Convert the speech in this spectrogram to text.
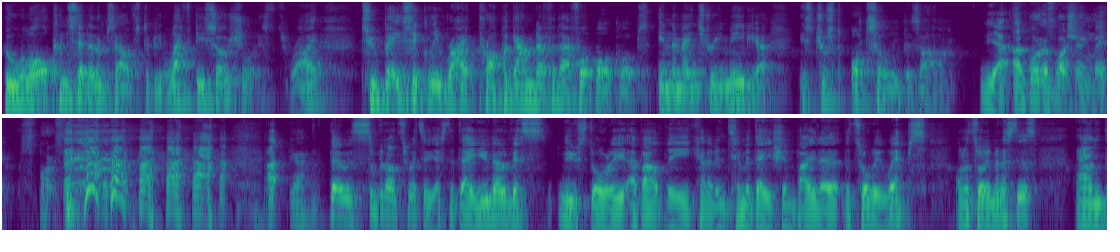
who will all consider themselves to be lefty socialists, right? To basically write propaganda for their football clubs in the mainstream media is just utterly bizarre. Yeah, I've- Sports washing, mate. Sports. Uh, There was something on Twitter yesterday. You know this new story about the kind of intimidation by the, the Tory whips on the Tory ministers, and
